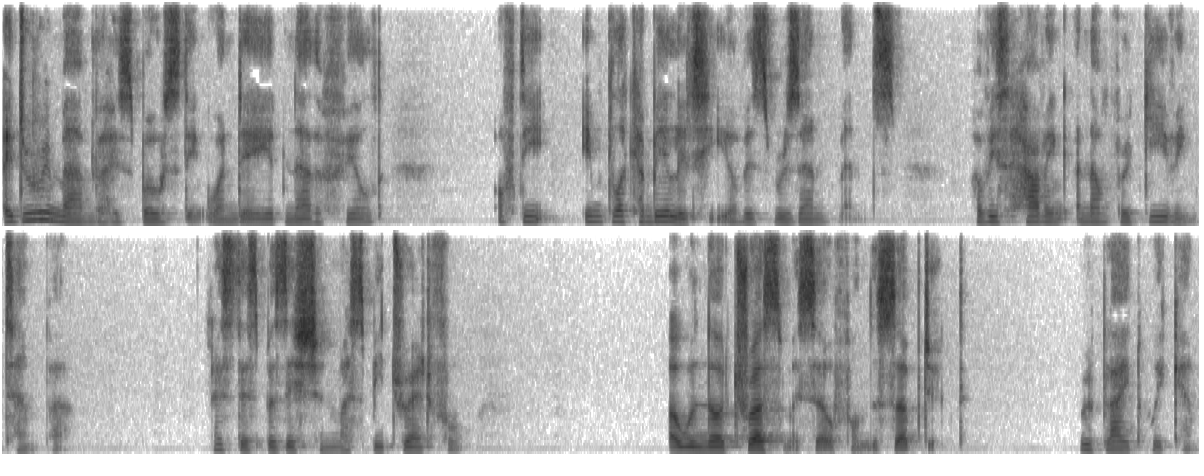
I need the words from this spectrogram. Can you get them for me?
I do remember his boasting one day at Netherfield of the implacability of his resentments of his having an unforgiving temper. His disposition must be dreadful. I will not trust myself on the subject, replied Wickham.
